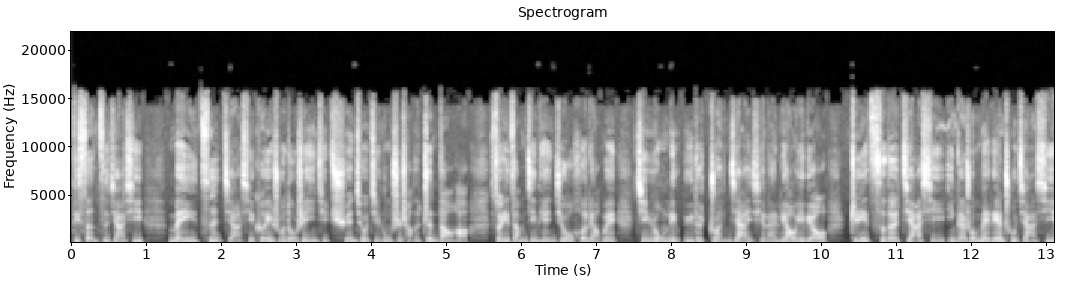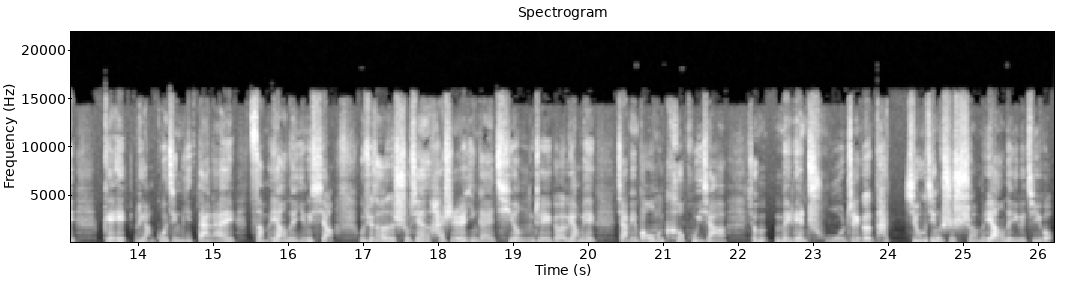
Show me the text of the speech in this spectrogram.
第三次加息。每一次加息可以说都是引起全球金融市场的震荡哈。所以咱们今天就和两位金融领域的专家一起来聊一聊。这次的加息，应该说美联储加息给两国经济带来怎么样的影响？我觉得首先还是应该请这个两位嘉宾帮我们科普一下啊，就美联储这个它究竟是什么样的一个机构？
